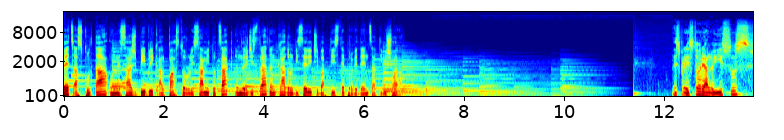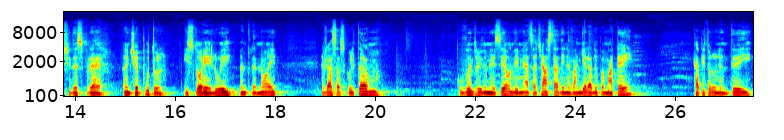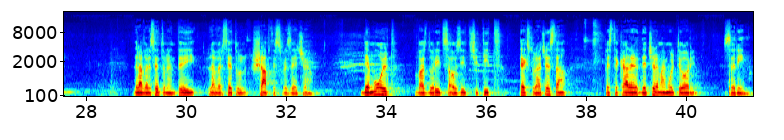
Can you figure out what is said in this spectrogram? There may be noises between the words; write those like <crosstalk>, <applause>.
Veți asculta un mesaj biblic al pastorului Sami Tuțac înregistrat în cadrul Bisericii Baptiste Providența Timișoara. Despre istoria lui Isus și despre începutul istoriei lui între noi, aș vrea să ascultăm Cuvântul lui Dumnezeu în dimineața aceasta din Evanghelia după Matei, capitolul 1, de la versetul 1 la versetul 17. De mult v-ați dorit să auziți citit textul acesta, peste care de cele mai multe ori sărim.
